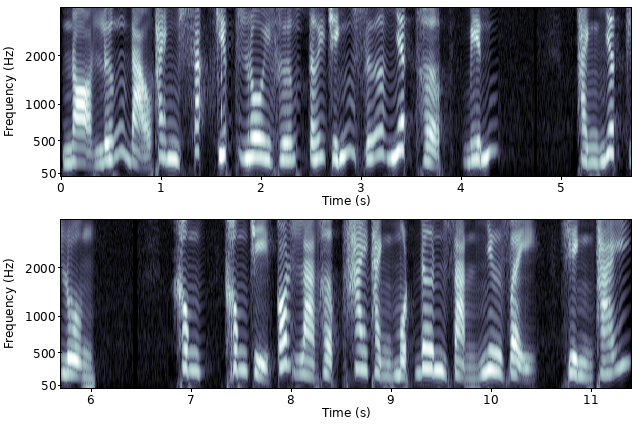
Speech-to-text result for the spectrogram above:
Nọ lưỡng đạo thanh sắc kiếp lôi hướng tới chính giữa nhất hợp, biến. Thành nhất luồng. Không, không chỉ có là hợp hai thành một đơn giản như vậy, hình thái.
